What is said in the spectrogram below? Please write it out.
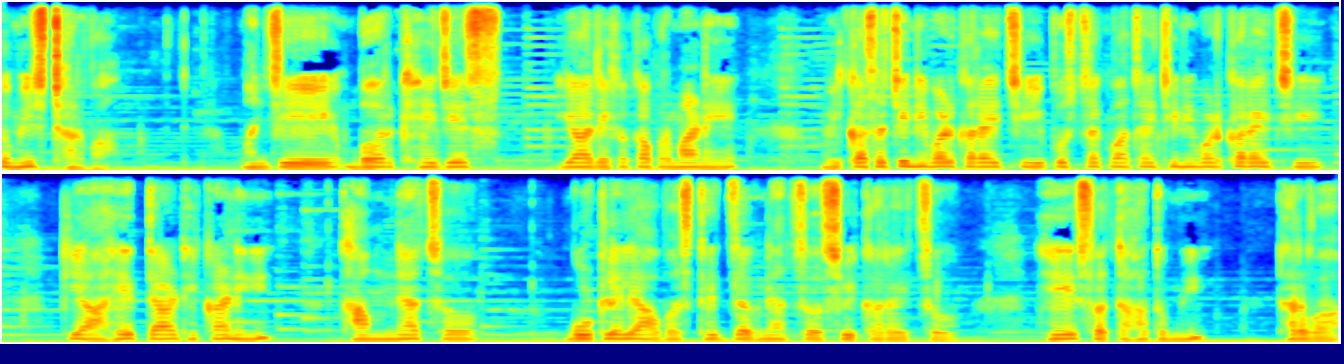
तुम्हीच ठरवा. म्हणजे बर्क हेजेस या लेखकाप्रमाणे विकासाची निवड करायची पुस्तक वाचायची निवड करायची की आहे त्या ठिकाणी थांबण्याचं गोठलेल्या अवस्थेत जगण्याचं स्वीकारायचं हे स्वतः तुम्ही ठरवा.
